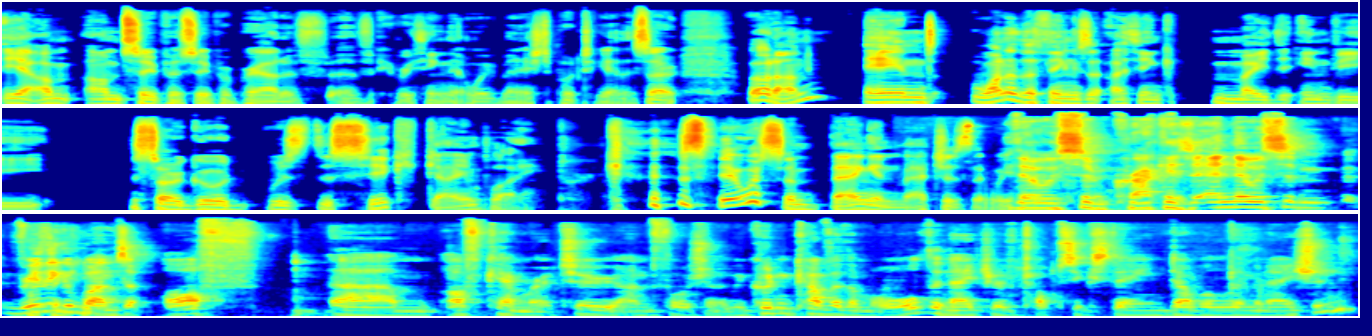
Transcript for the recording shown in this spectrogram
yeah, I'm I'm super super proud of of everything that we've managed to put together. So well done. And one of the things that I think made the Envy so good was the sick gameplay because there were some banging matches that we. There had. was some crackers, and there was some really good ones off um, off camera too. Unfortunately, we couldn't cover them all. The nature of top sixteen double elimination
